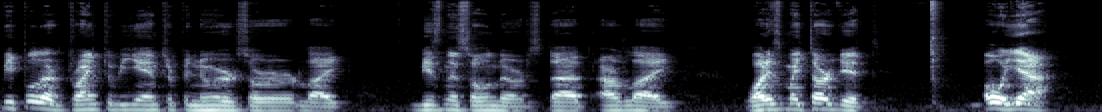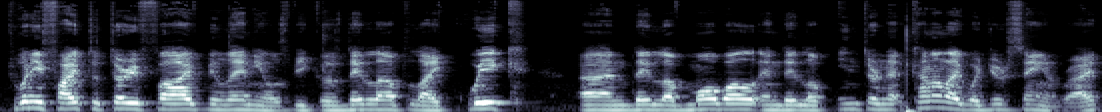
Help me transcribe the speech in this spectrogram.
people that are trying to be entrepreneurs or like business owners that are like, what is my target? Oh yeah, twenty five to thirty five millennials because they love like quick and they love mobile and they love internet, kind of like what you're saying, right?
